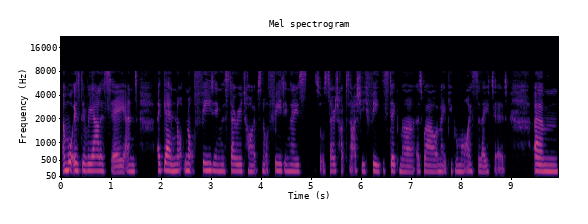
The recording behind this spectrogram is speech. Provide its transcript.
and what is the reality and again not not feeding the stereotypes not feeding those sort of stereotypes that actually feed the stigma as well and make people more isolated. Um,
